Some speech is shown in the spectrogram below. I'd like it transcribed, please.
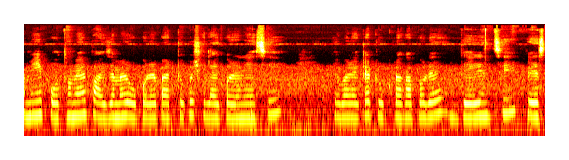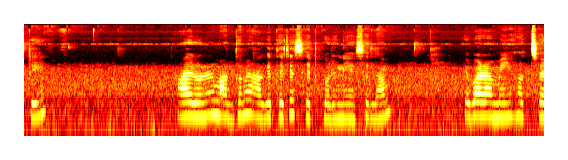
আমি প্রথমে পায়জামার উপরের পাটটুকু সেলাই করে নিয়েছি। এবার একটা টুকরা কাপড়ে দেড় ইঞ্চি পেস্টটি। আয়রনের মাধ্যমে আগে থেকে সেট করে নিয়েছিলাম। এবার আমি হচ্ছে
